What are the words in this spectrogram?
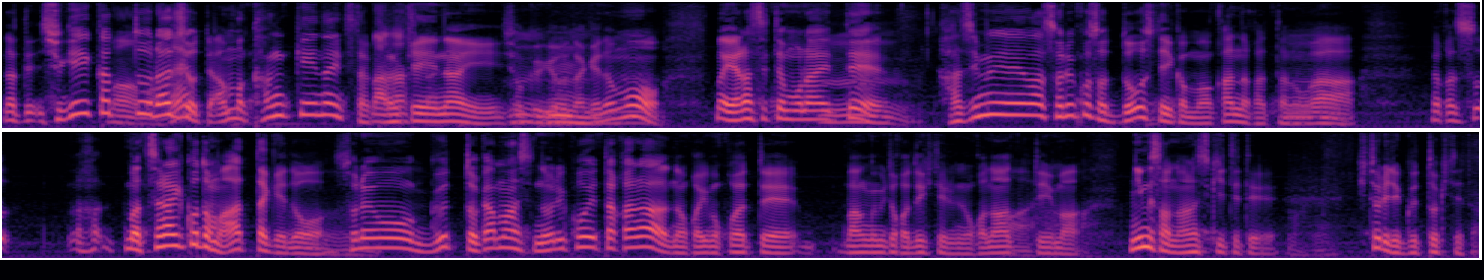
だって手芸家とラジオってあんま関係ないって言ったらまあ関係ない職業だけども、まあ、やらせてもらえて、うん。初めはそれこそどうしていいかも分かんなかったのが、なんかそはまあ辛いこともあったけど、それをぐっと我慢して乗り越えたからなんか今こうやって番組とかできてるのかなって今、ニムさんの話聞いてて一人でグッときてた。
